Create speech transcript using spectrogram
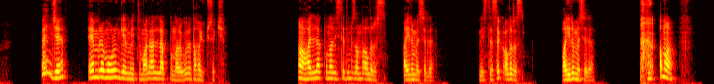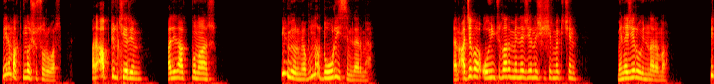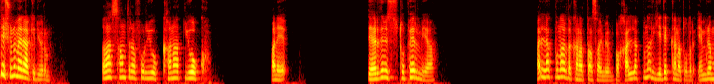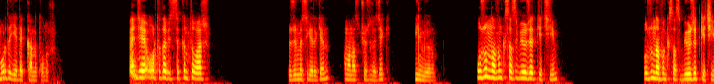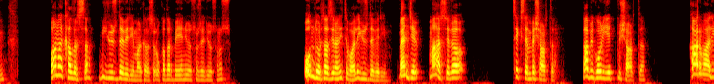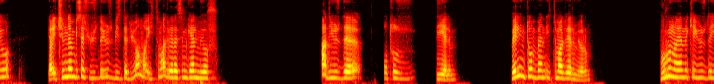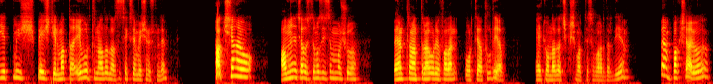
Bence Emre Mor'un gelme ihtimali Halil Akpınar'a göre daha yüksek. Ha, Halil Akpınar'ı istediğimiz anda alırız. Ayrı mesele. Yani istesek alırız. Ayrı mesele. Ama benim aklımda şu soru var. Hani Abdülkerim, Halil Akpınar bilmiyorum ya bunlar doğru isimler mi? Yani acaba oyuncuların menajerini şişirmek için menajer oyunları mı? Bir de şunu merak ediyorum. Daha santrafor yok, kanat yok. Hani derdimiz stoper mi ya? Hallak bunlar da kanattan saymıyorum. Bak Hallak bunlar yedek kanat olur. Emre Mor da yedek kanat olur. Bence ortada bir sıkıntı var. Çözülmesi gereken ama nasıl çözülecek bilmiyorum. Uzun lafın kısası bir özet geçeyim. Uzun lafın kısası bir özet geçeyim. Bana kalırsa bir yüzde vereyim arkadaşlar. O kadar beğeniyorsunuz ediyorsunuz. 14 Haziran itibariyle yüzde vereyim. Bence Marcelo 85 artı. Gabigol 70 artı. Carvalho ya içimden bir ses %100 bizde diyor ama ihtimal veresim gelmiyor. Hadi %30 diyelim. Wellington ben ihtimal vermiyorum. Bruno Henrique %75 diyelim. Hatta Everton alırlarsa 85'in üstünde. Pacquiao almaya çalıştığımız isim ama şu Bertrand Traore falan ortaya atıldı ya. Belki onlarda çıkış maddesi vardır diye. Ben Pacquiao'yu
